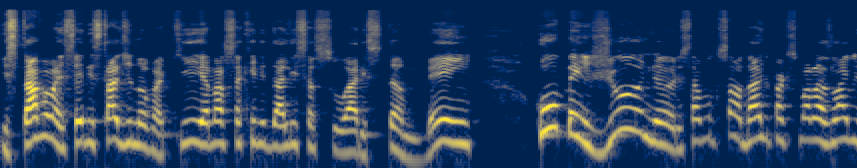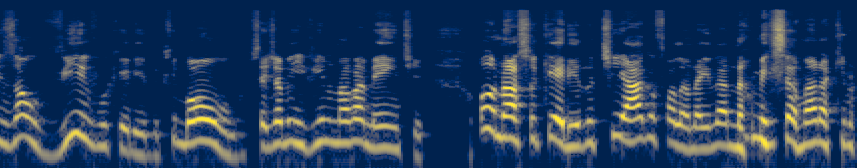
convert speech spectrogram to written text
Estava mais cedo, está de novo aqui. A nossa querida Alicia Soares também. Rubem Júnior, estava com saudade de participar das lives ao vivo, querido. Que bom, seja bem-vindo novamente. O nosso querido Tiago falando, ainda não me chamaram aqui para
